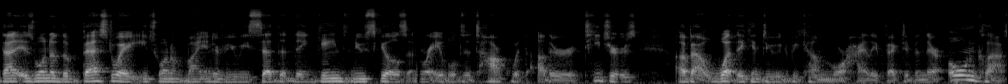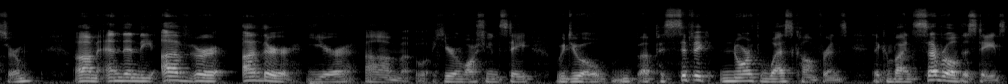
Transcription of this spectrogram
That is one of the best way. Each one of my interviewees said that they gained new skills and were able to talk with other teachers about what they can do to become more highly effective in their own classroom. Um, and then the other other year um, here in Washington State, we do a, a, Pacific Northwest conference that combines several of the states.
